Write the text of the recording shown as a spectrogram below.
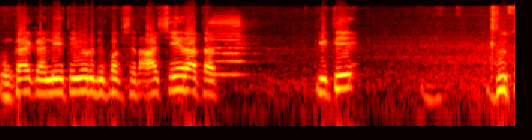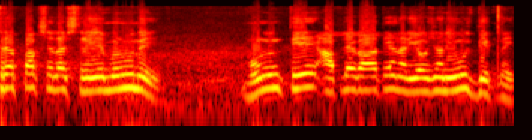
काय काय नेते विरोधी पक्षात असेही राहतात की ते दुसऱ्या पक्षाला श्रेय मिळू नये म्हणून ते आपल्या गावात येणार योजना येऊच देत नाहीत.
